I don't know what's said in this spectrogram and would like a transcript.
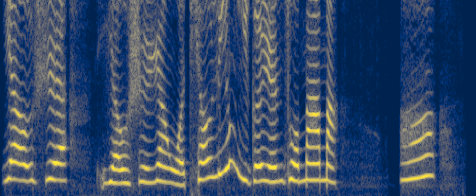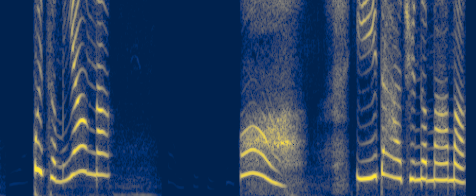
要是要是让我挑另一个人做妈妈，啊，会怎么样呢？”哦，一大群的妈妈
